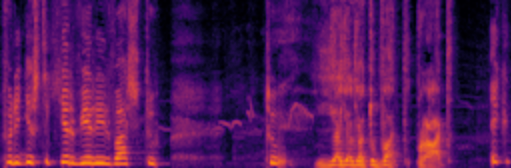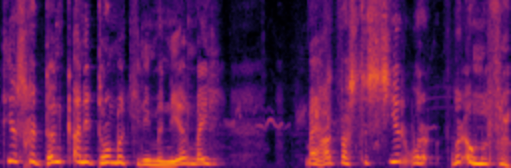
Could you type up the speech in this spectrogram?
vir die eerste keer weer hier was toe toe Ja ja ja, toe wat? Praat. Ek het eers gedink aan die trommeltjie nie meneer, my my hart was te seer oor oor ou mevrou.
